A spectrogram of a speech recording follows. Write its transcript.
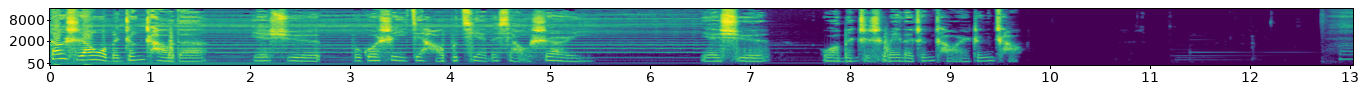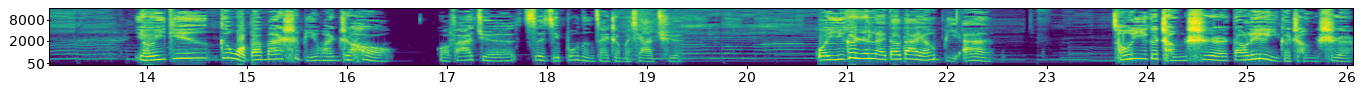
当时让我们争吵的，也许不过是一件毫不起眼的小事而已。也许我们只是为了争吵而争吵。有一天跟我爸妈视频完之后，我发觉自己不能再这么下去。我一个人来到大洋彼岸，从一个城市到另一个城市，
